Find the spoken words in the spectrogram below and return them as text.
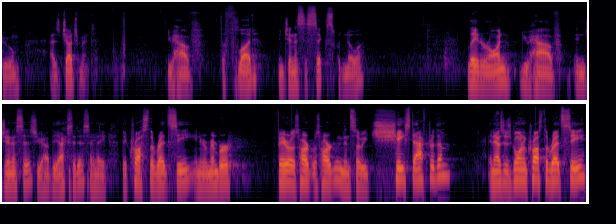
to as judgment. You have the flood in Genesis 6 with Noah. Later on, you have in Genesis, you have the Exodus, and they, they cross the Red Sea. And you remember Pharaoh's heart was hardened, and so he chased after them. And as he was going across the Red Sea,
